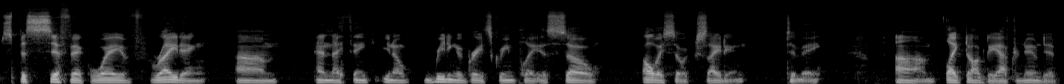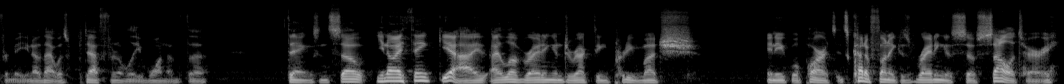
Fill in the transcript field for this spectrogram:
specific way of writing, um, and I think you know reading a great screenplay is so always so exciting to me um, like Dog Day Afternoon did for me. You know, that was definitely one of the things. And so, you know, I think, yeah, I, I love writing and directing pretty much in equal parts. It's kind of funny because writing is so solitary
